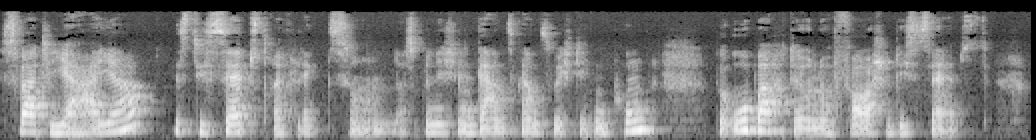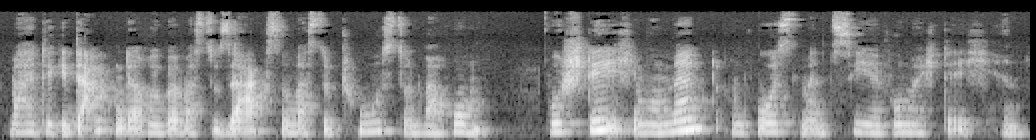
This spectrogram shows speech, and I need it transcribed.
Svatiyaya ist die Selbstreflexion. Das finde ich einen ganz, ganz wichtigen Punkt. Beobachte und erforsche dich selbst. Mache dir Gedanken darüber, was du sagst und was du tust und warum. Wo stehe ich im Moment und wo ist mein Ziel? Wo möchte ich hin?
